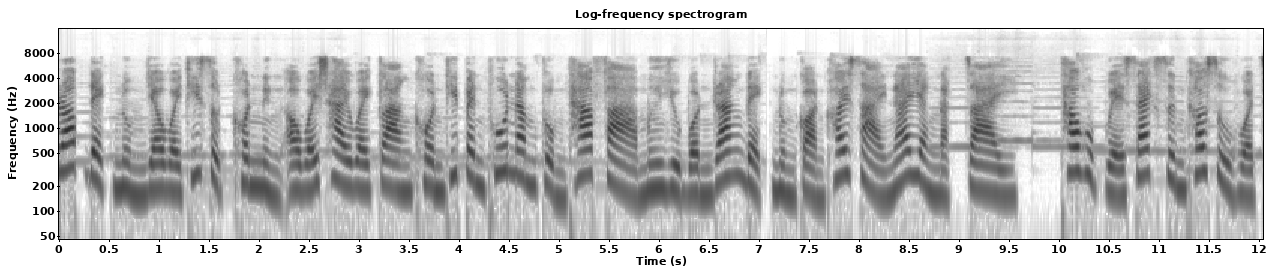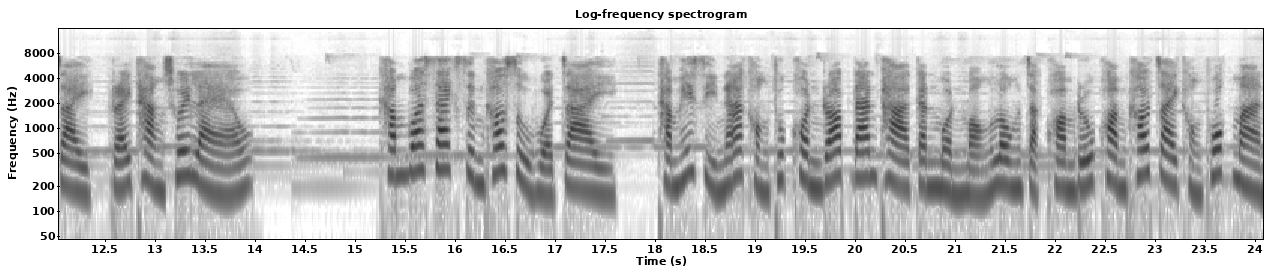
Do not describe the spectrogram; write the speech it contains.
รอบเด็กหนุ่มเยาว์วัยที่สุดคนหนึ่งเอาไว้ชายวัยกลางคนที่เป็นผู้นำกลุ่มท่าฝ่ามืออยู่บนร่างเด็กหนุ่มก่อนค่อยสายหน้าอย่างหนักใจ เท่าหุบเหวแทรกซึมเข้าสู่หัวใจ ไร้ทางช่วยแล้วคำว่าแทรกซึมเข้าสู่หัวใจทำให้สีหน้าของทุกคนรอบด้านพากันหม่นหมองลงจากความรู้ความเข้าใจของพวกมัน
